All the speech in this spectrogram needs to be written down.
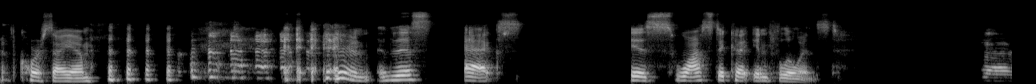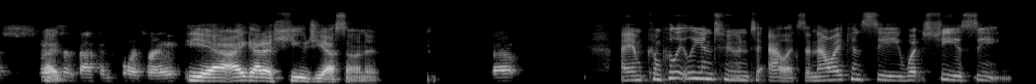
Of course I am. this X is swastika influenced? Yes, this is back and forth, right? Yeah, I got a huge yes on it. Yep. I am completely in tune to Alex, and now I can see what she is seeing.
